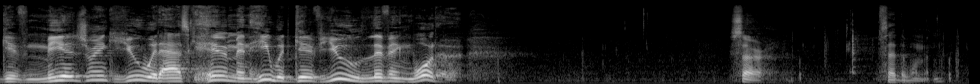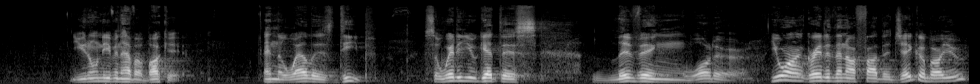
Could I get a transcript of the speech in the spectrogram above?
Give me a drink, you would ask him and he would give you living water. Sir, said the woman, you don't even have a bucket, and the well is deep. So where do you get this? Living water. You aren't greater than our father Jacob, are you?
